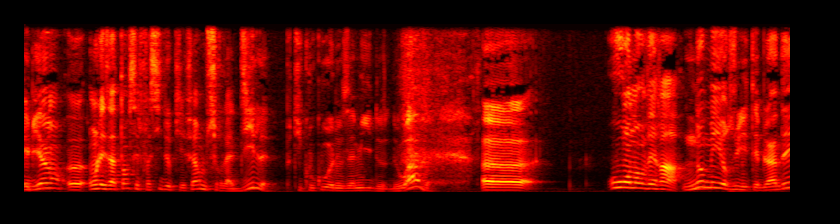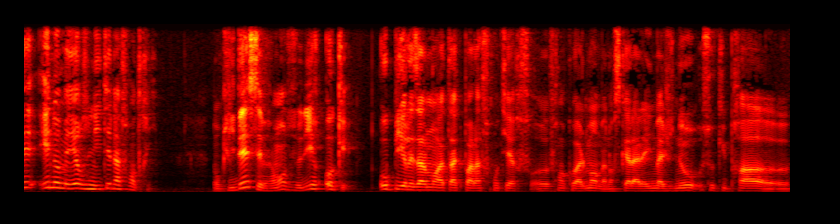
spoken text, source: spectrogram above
eh bien, euh, on les attend cette fois-ci de pied ferme sur la Dille, petit coucou à nos amis de, de Wavre, euh, où on enverra nos meilleures unités blindées et nos meilleures unités d'infanterie. Donc l'idée, c'est vraiment de se dire, ok, au pire, les Allemands attaquent par la frontière euh, franco-allemande, dans ce cas-là, la s'occupera, euh,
